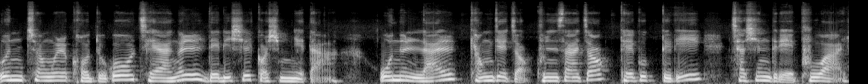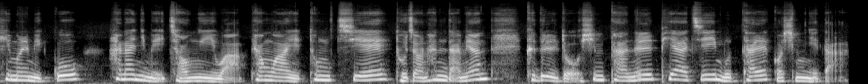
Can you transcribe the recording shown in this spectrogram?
은총을 거두고 재앙을 내리실 것입니다. 오늘날 경제적, 군사적 대국들이 자신들의 부와 힘을 믿고 하나님의 정의와 평화의 통치에 도전한다면 그들도 심판을 피하지 못할 것입니다.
